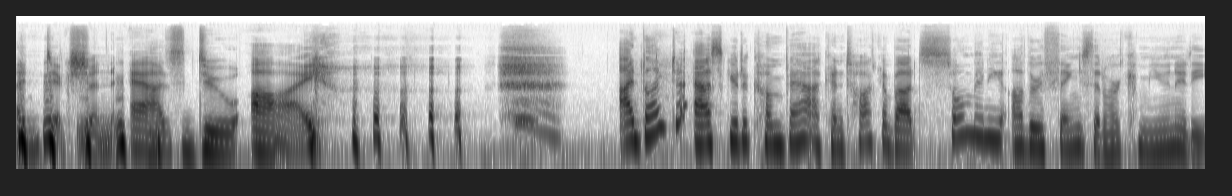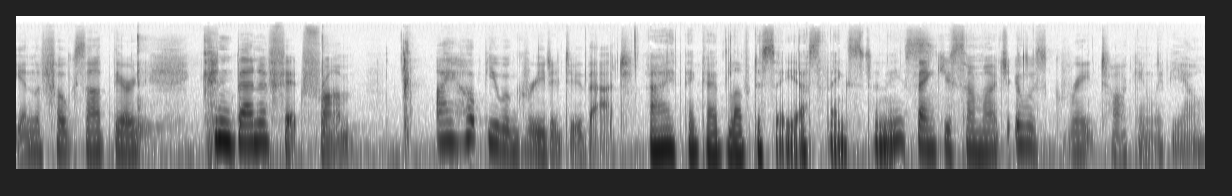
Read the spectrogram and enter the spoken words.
addiction, as do I. I'd like to ask you to come back and talk about so many other things that our community and the folks out there can benefit from. I hope you agree to do that. I think I'd love to say yes. Thanks, Denise. Thank you so much. It was great talking with you.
